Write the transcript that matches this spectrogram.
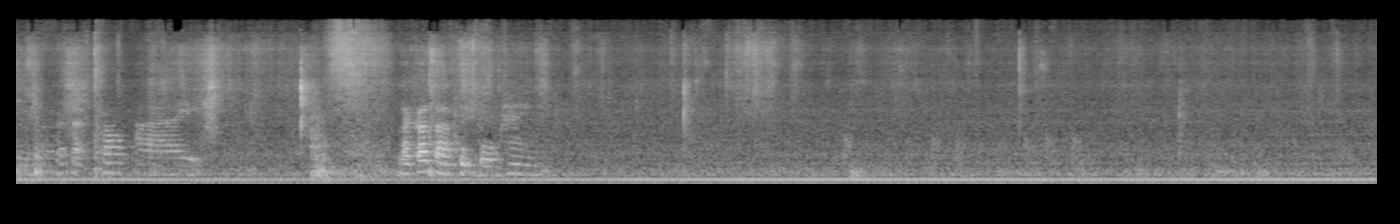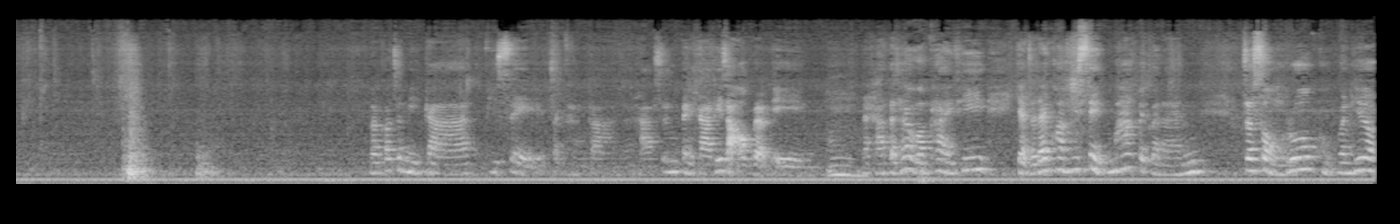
นี่เราก็จะครอบไป แล้วก็จะผูกโบว์ให้ แล้วก็จะมีการ์ดพิเศษจากทางร้านนะคะ ซึ่งเป็นการ์ดที่จะออกแบบเองอืมนะคะ แต่ถ้าเกิดว่าใครที่อยากจะได้ความพิเศษมากไปกว่านั้น จะส่งรูปของคนที่เรา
